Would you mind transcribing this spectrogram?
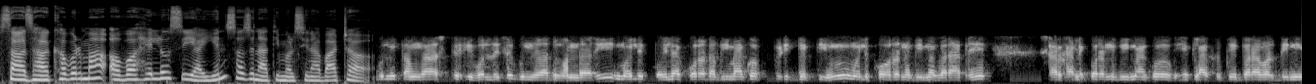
साझा खबरमा अब हेलो सिआइएन सजना तिमल सिन्हाबाट। गुलितङ्गासदेखि बोल्दैछु गुन्जबहादुर भण्डारी। मैले पहिला कोरोना बिमाको पीडित व्यक्ति हुँ मैले कोरोना बिमा गराएको थिएँ सरकारले कोरोना बिमाको एक लाख रुपियाँ बराबर दिने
